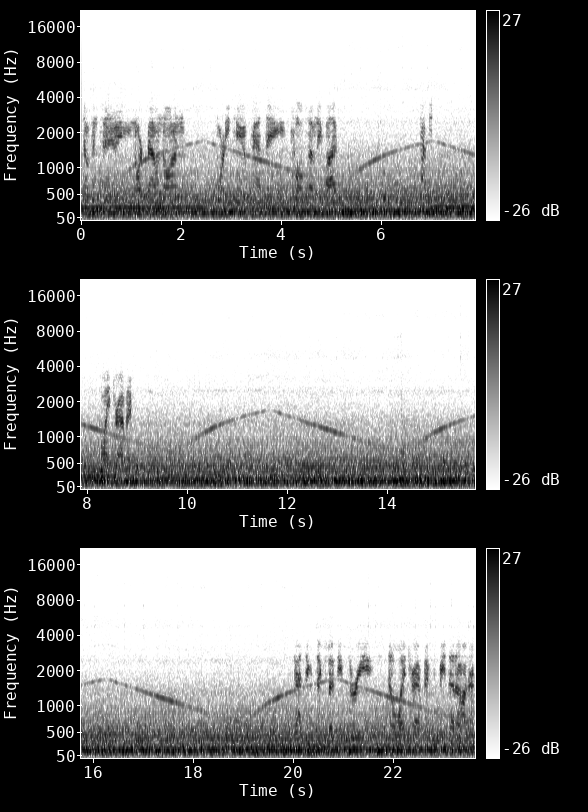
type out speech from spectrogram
Still continuing northbound on 42, passing 1275. Copy. Light traffic. Passing 653, still light traffic, speeds at 100.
